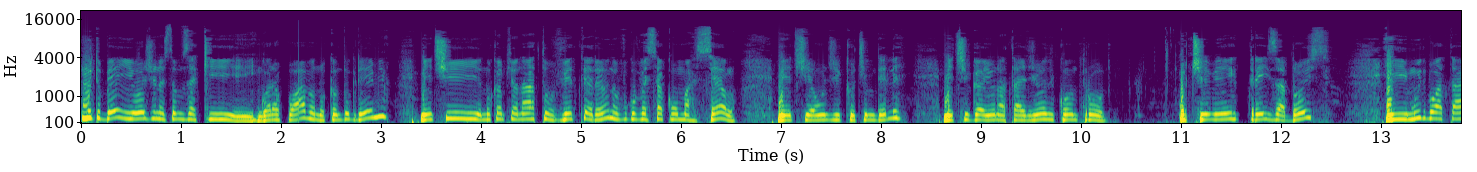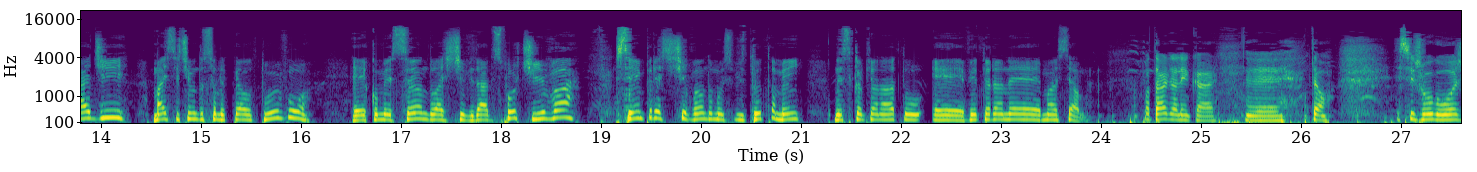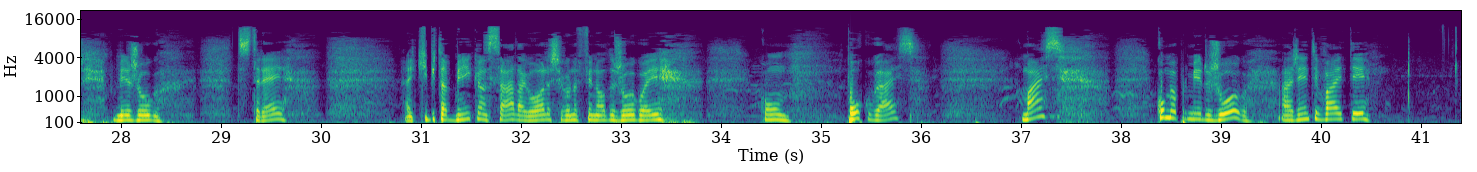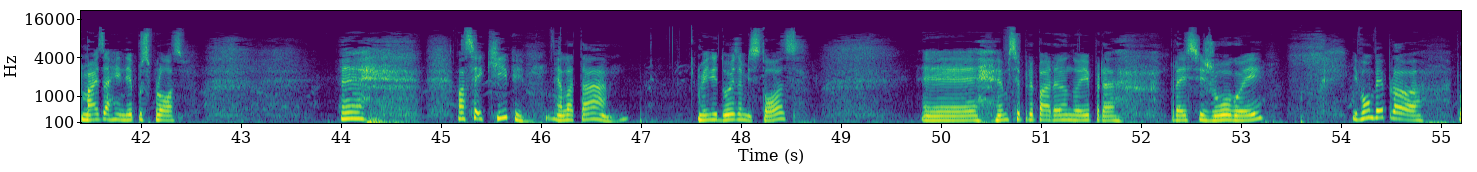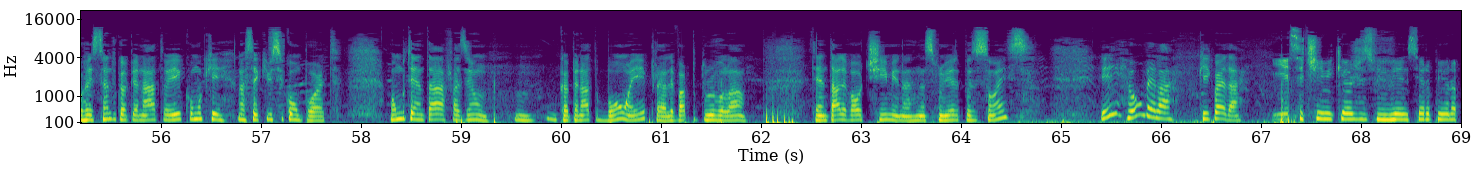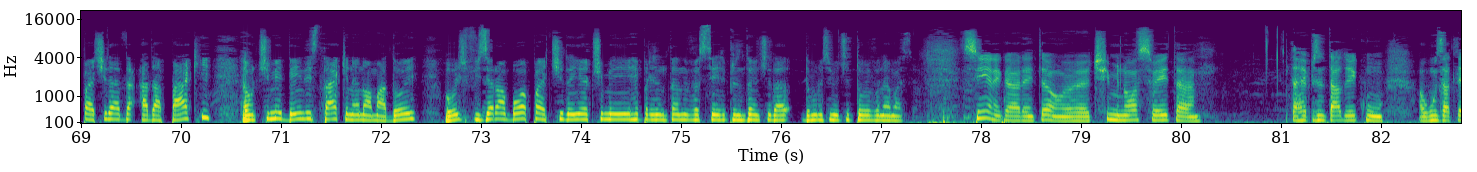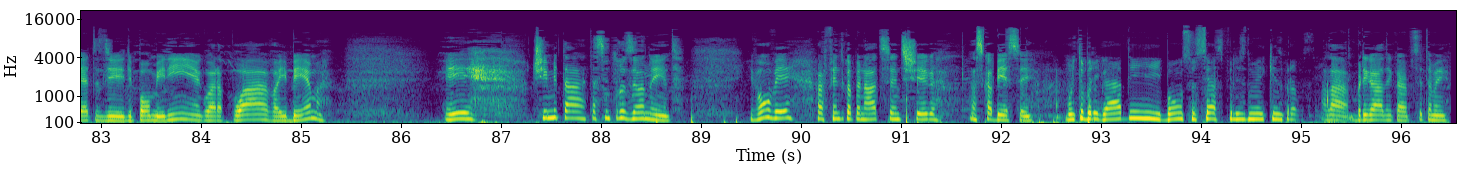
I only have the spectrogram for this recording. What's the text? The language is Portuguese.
Muito bem, e hoje nós estamos aqui em Guarapuava, no campo do Grêmio, mente no campeonato veterano. Eu vou conversar com o Marcelo, mente onde que o time dele mente ganhou na tarde de hoje contra o, time 3 a 2 E muito boa tarde, mais esse time do Solepel Turvo, é, começando a atividade esportiva, sempre estivando o município de Tudo também nesse campeonato é, veterano, é, Marcelo. Boa tarde, Alencar. É, então, esse jogo hoje, primeiro jogo estreia. A equipe está bem cansada agora, chegou no final do jogo aí com pouco gás. Mas, como é o primeiro jogo, a gente vai ter mais a render para os próximos. É, nossa equipe, ela tá vendo dois amistosos. É, vamos se preparando aí para esse jogo aí. E vamos ver para o restante do campeonato aí como que nossa equipe se comporta. Vamos tentar fazer um, um, um campeonato bom aí para levar para o turvo lá, tentar levar o time na, nas primeiras posições. E vamos ver lá o que, que vai dar. E esse time que hoje venceram a primeira partida, a da PAC, é um time bem destaque né, no Amador. Hoje fizeram uma boa partida aí, o time representando você, representante da, do município de Turvo, né, Marcelo? Sim, né, cara? Então, o time nosso aí tá Está representado aí com alguns atletas de, de Palmeirinha, Guarapuava, Ibema. E o time está tá se entrosando ainda. E vamos ver para frente do campeonato se a gente chega nas cabeças aí. Muito obrigado e bom sucesso, feliz 2015 para você. Olha lá, obrigado, Ricardo, você também.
